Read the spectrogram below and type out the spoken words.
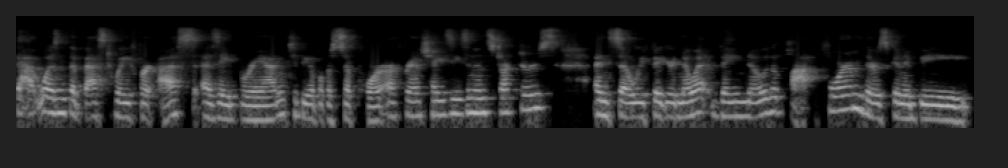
that wasn't the best way for us as a brand to be able to support our franchisees and instructors. And so we figured, you know what? They know the platform. There's going to be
